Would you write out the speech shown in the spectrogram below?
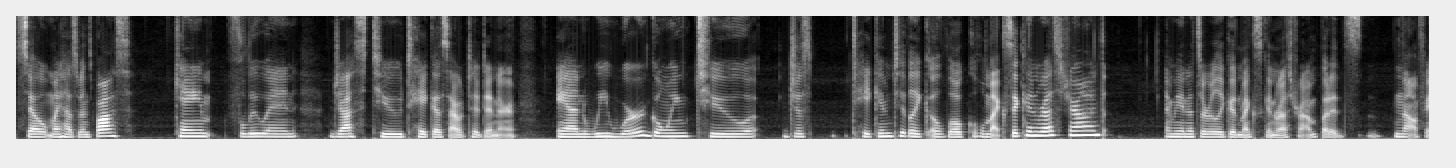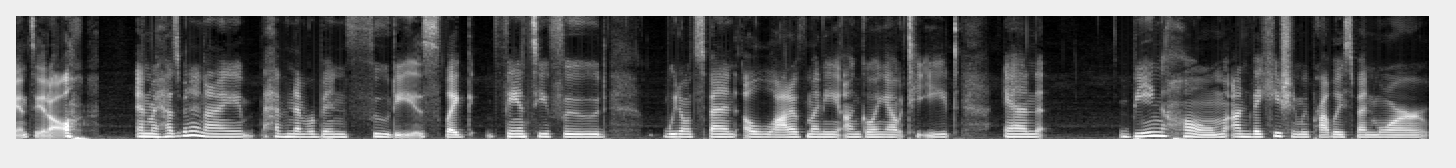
So, my husband's boss came, flew in just to take us out to dinner. And we were going to just take him to like a local Mexican restaurant. I mean, it's a really good Mexican restaurant, but it's not fancy at all. And my husband and I have never been foodies, like fancy food we don't spend a lot of money on going out to eat. And being home on vacation, we probably spend more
